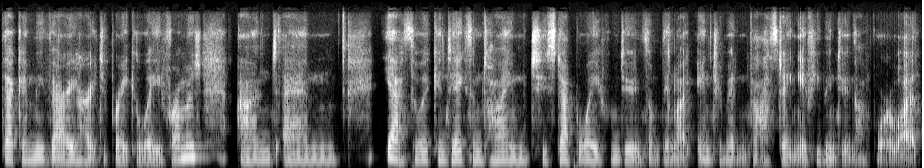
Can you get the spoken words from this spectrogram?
that can be very hard to break away from it. And um, yeah, so it can take some time to step away from doing something like intermittent fasting if you've been doing that for a while.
